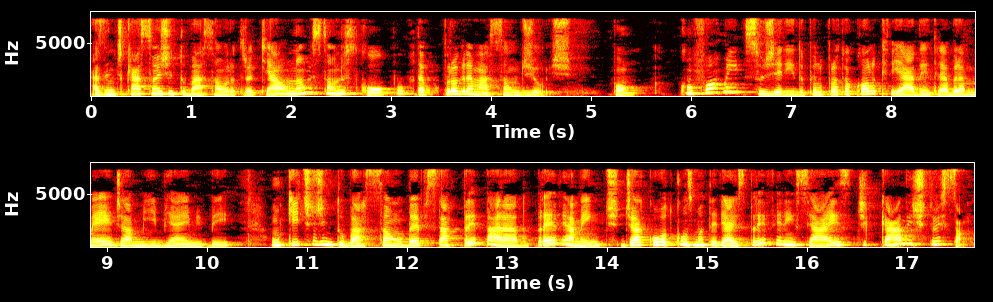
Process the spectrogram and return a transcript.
As indicações de intubação orotraqueal não estão no escopo da programação de hoje. Bom, conforme sugerido pelo protocolo criado entre a Abramed, a AMIB e a AMB, um kit de intubação deve estar preparado previamente de acordo com os materiais preferenciais de cada instituição.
